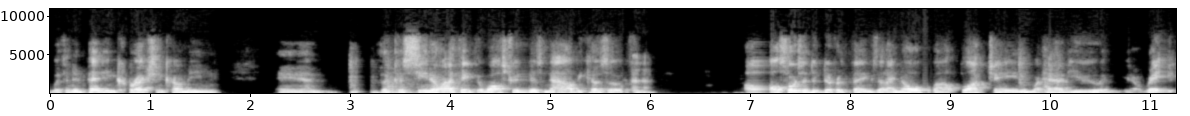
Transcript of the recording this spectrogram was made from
with an impending correction coming and the casino, I think that Wall Street is now because of Uh-huh. all sorts of di- different things that I know about blockchain and what have you, and, you know, Ray,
